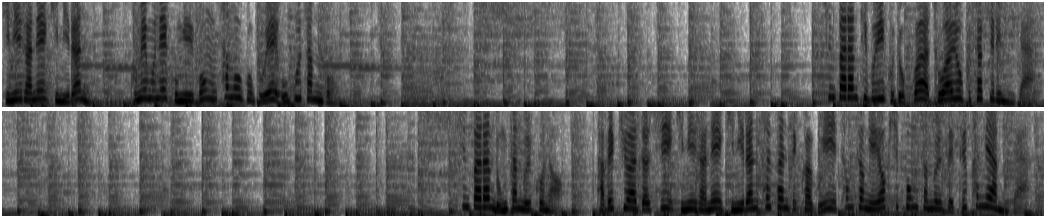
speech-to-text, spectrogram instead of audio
김일한의 김일한 구매문의 010-3599-5930 신바람TV 구독과 좋아요 부탁드립니다. 신바람 농산물 코너 바베큐 아저씨 김일한의 김일한 철판 직화구이 청청해역 식봉 선물 세트 판매합니다.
